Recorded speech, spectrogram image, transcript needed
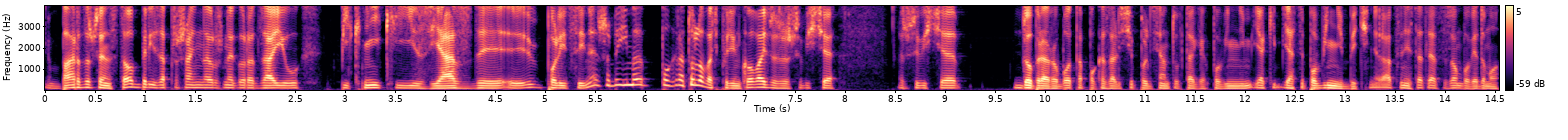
bardzo często byli zapraszani na różnego rodzaju pikniki, zjazdy y, policyjne, żeby im pogratulować, podziękować, że rzeczywiście, rzeczywiście dobra robota, pokazaliście policjantów tak, jak powinni, jak, jacy powinni być. Nie? Tacy niestety jacy są, bo wiadomo,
